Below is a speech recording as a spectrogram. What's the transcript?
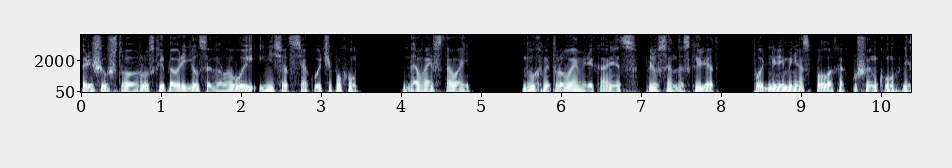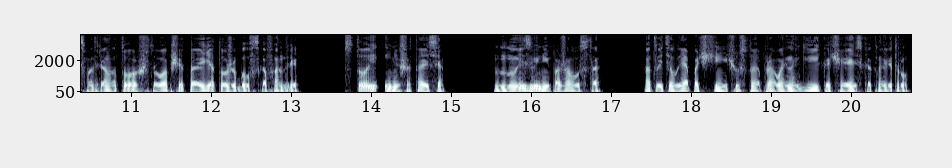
решив, что русский повредился головой и несет всякую чепуху. «Давай вставай». Двухметровый американец плюс эндоскелет подняли меня с пола как пушинку, несмотря на то, что вообще-то я тоже был в скафандре. «Стой и не шатайся». «Ну, извини, пожалуйста», — ответил я, почти не чувствуя правой ноги и качаясь, как на ветру.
